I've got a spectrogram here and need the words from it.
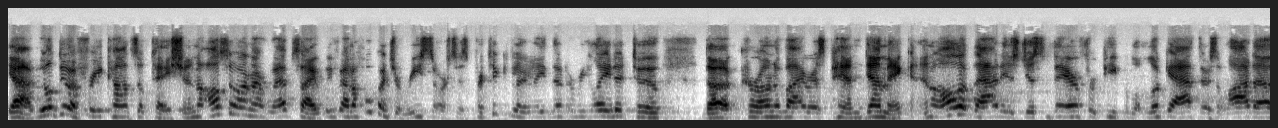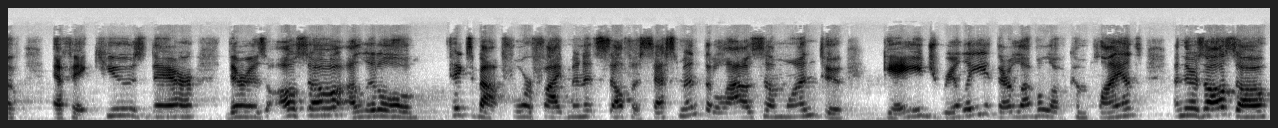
Yeah, we'll do a free consultation. Also on our website, we've got a whole bunch of resources, particularly that are related to the coronavirus pandemic. And all of that is just there for people to look at. There's a lot of FAQs there. There is also a little, takes about four or five minutes self assessment that allows someone to gauge really their level of compliance. And there's also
